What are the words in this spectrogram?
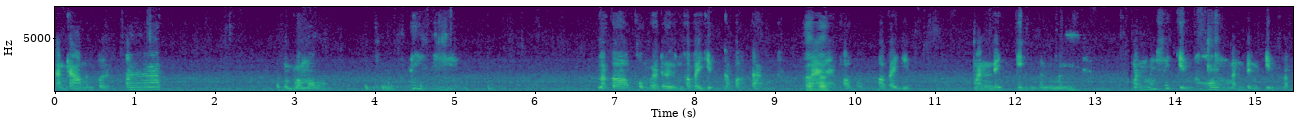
ชั้นเก้ามันเปิดปั๊บผมก็มองนี่แล้วก็ผมก็เดินเข้าไปหยิบกระเป๋าตังค์อ่าแต่ฮะ พอผมเข้าไปหยิบ มันได้กลิ่นมันมัน มันไม่ใช่กลิ่นห้องมันเป็นกลิ่นแบบ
